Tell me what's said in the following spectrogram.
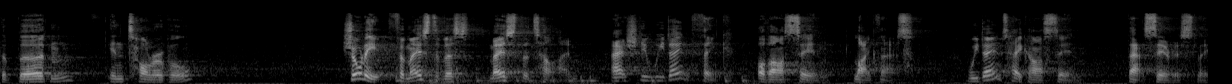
The burden intolerable? Surely, for most of us, most of the time, actually, we don't think of our sin like that. We don't take our sin that seriously.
